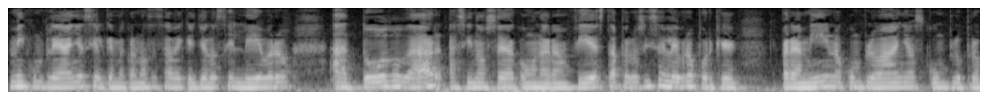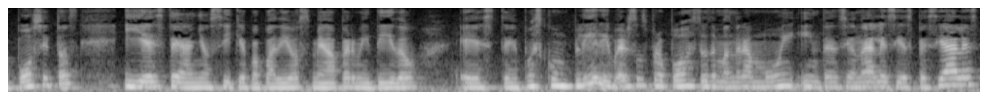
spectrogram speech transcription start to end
mi cumpleaños y el que me conoce sabe que yo lo celebro a todo dar, así no sea con una gran fiesta, pero sí celebro porque para mí no cumplo años, cumplo propósitos y este año sí que papá Dios me ha permitido este pues cumplir y ver sus propósitos de manera muy intencionales y especiales,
